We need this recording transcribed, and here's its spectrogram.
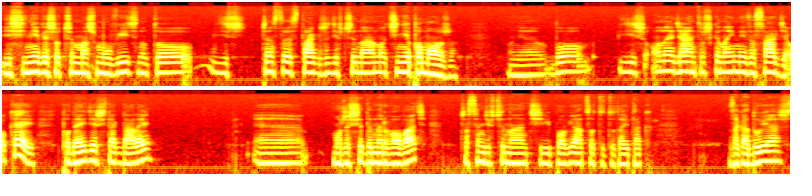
jeśli nie wiesz o czym masz mówić, no to widzisz, często jest tak, że dziewczyna no ci nie pomoże. No nie, bo widzisz, one działają troszkę na innej zasadzie. Okej, podejdziesz i tak dalej. E, możesz się denerwować. Czasem dziewczyna ci powie, a co ty tutaj tak zagadujesz,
